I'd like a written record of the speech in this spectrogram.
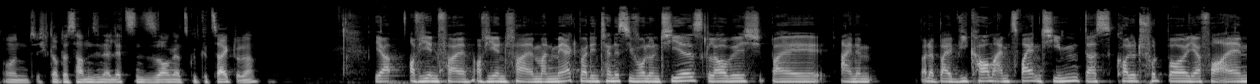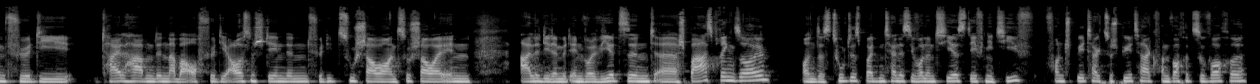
Und ich glaube, das haben sie in der letzten Saison ganz gut gezeigt, oder? Ja, auf jeden Fall, auf jeden Fall. Man merkt bei den Tennessee Volunteers, glaube ich, bei einem oder bei wie kaum einem zweiten Team, dass College Football ja vor allem für die Teilhabenden, aber auch für die Außenstehenden, für die Zuschauer und ZuschauerInnen, alle, die damit involviert sind, äh, Spaß bringen soll. Und das tut es bei den Tennessee Volunteers definitiv von Spieltag zu Spieltag, von Woche zu Woche.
